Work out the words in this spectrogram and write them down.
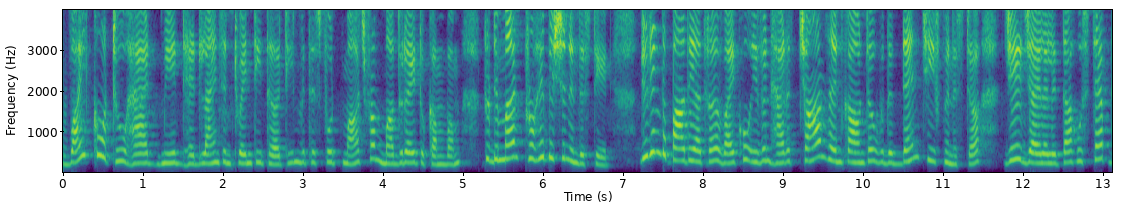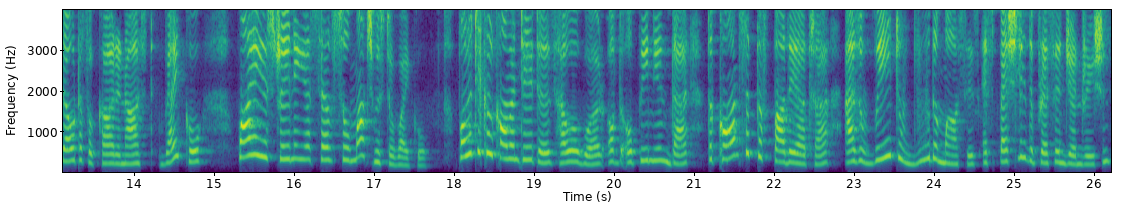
Vaiko too had made headlines in 2013 with his foot march from Madurai to Kambam to demand prohibition in the state. During the Padayatra, Vaiko even had a chance encounter with the then Chief Minister J. Jayalalitha, who stepped out of a car and asked Vaiko, Why are you straining yourself so much, Mr. Vaiko? Political commentators, however, of the opinion that the concept of Padayatra as a way to woo the masses, especially the present generation,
